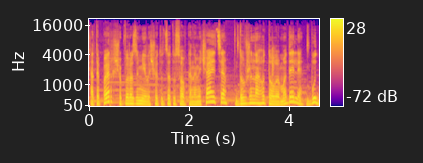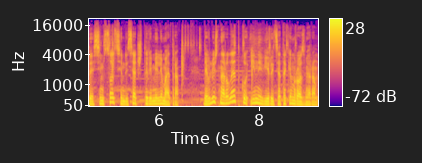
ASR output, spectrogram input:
А тепер, щоб ви розуміли, що тут затусовка намічається, довжина готової моделі буде 774 мм. Дивлюсь на рулетку і не віриться таким розміром.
